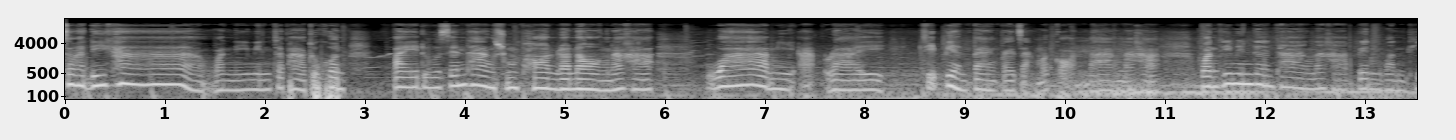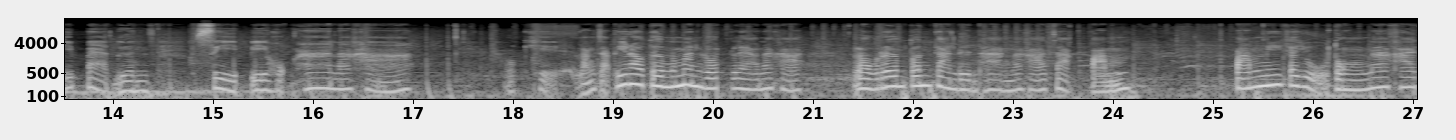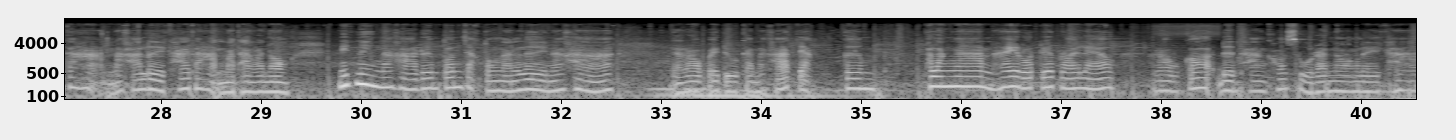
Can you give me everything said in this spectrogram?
สวัสดีค่ะ วันนี้มิ้นจะพาทุกคนไปดูเส้นทางชุมพรระนองนะคะ ว่ามีอะไรที่เปลี่ยนแปลงไปจากเมื่อก่อนบ้างนะคะ วันที่มิ้นเดินทางนะคะ เป็นวันที่ 8 เดือน 4 ปี 65 นะคะโอเค หลังจากที่เราเติมน้ำมันรถแล้วนะคะ เราเริ่มต้นการเดินทางนะคะ จากปั๊ม ปั๊มนี่จะอยู่ตรงหน้าค่ายทหารนะคะ เลยค่ายทหารมาทางระนอง นิดนึงนะคะ เริ่มต้นจากตรงนั้นเลยนะคะ เดี๋ยวเราไปดูกันนะคะอยากเติมพลังงานให้รถเรียบร้อยแล้ว เราก็เดินทางเข้าสู่ระนองเลยค่ะ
